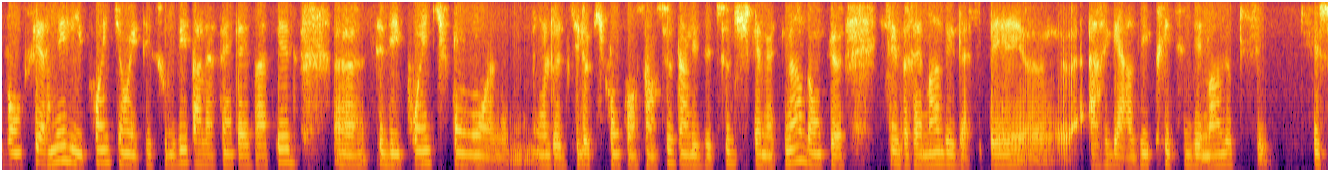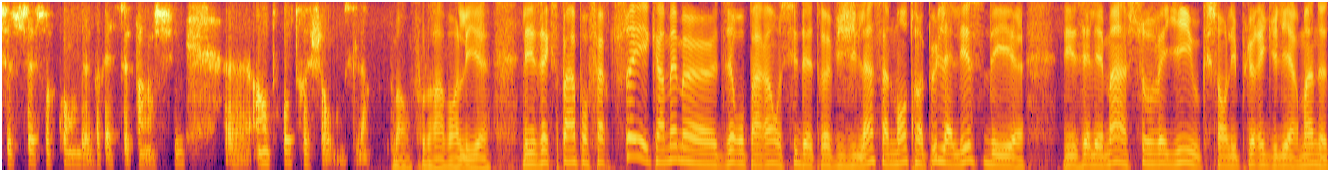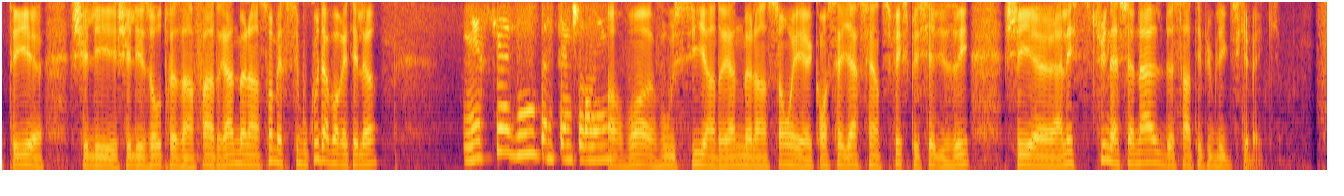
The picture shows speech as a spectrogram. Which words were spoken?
vont fermer les points qui ont été soulevés par la synthèse rapide. Euh, c'est des points qui font, euh, on l'a dit là, qui font consensus dans les études jusqu'à maintenant. Donc, euh, c'est vraiment des aspects à regarder précisément. Là, c'est ce, sur quoi on devrait se pencher, entre autres choses. Là. Bon, il faudra avoir les, les experts pour faire tout ça et quand même dire aux parents aussi d'être vigilants. Ça montre un peu la liste des, des éléments à surveiller ou qui sont les plus régulièrement notés chez les, chez les autres enfants. Andréane Melançon, merci beaucoup d'avoir été là. Merci à vous. Bonne fin de journée. Au revoir. Vous aussi, Andréane Melançon est conseillère scientifique spécialisée chez à l'Institut national de santé publique du Québec.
